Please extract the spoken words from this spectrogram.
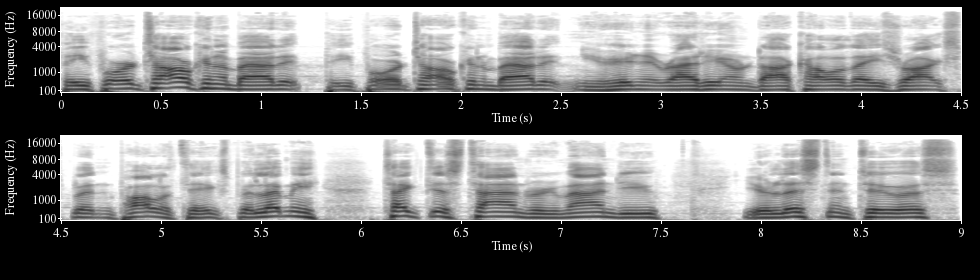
People are talking about it. People are talking about it. And you're hearing it right here on Doc Holliday's Rock Splitting Politics. But let me take this time to remind you you're listening to us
